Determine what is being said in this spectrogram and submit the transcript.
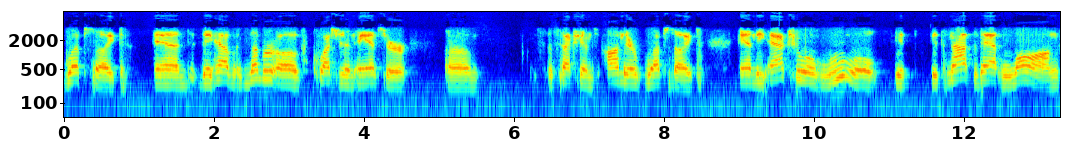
website, and they have a number of question and answer um, sections on their website, and the actual rule it it's not that long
